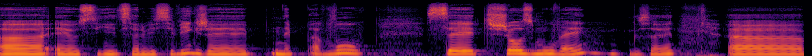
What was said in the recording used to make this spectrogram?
euh, et aussi service civique. Je n'ai pas vu cette chose mauvaise, vous savez. Euh,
